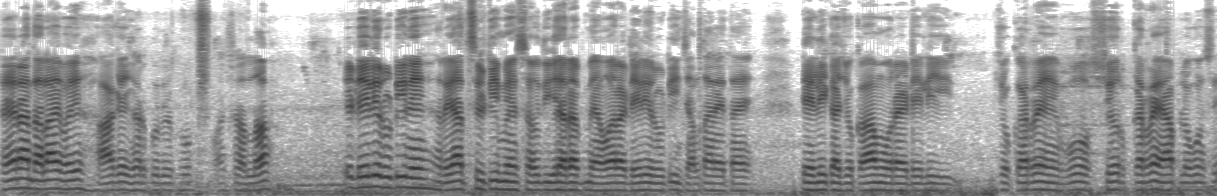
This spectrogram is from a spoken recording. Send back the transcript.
ठहरा दलाई भाई आगे घर को देखो माशाल्लाह ये डेली रूटीन है। रियाद सिटी में सऊदी अरब में हमारा डेली रूटीन चलता रहता है। डेली का जो काम हो रहा है डेली जो कर रहे हैं, वो शेयर कर रहे हैं आप लोगों से।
